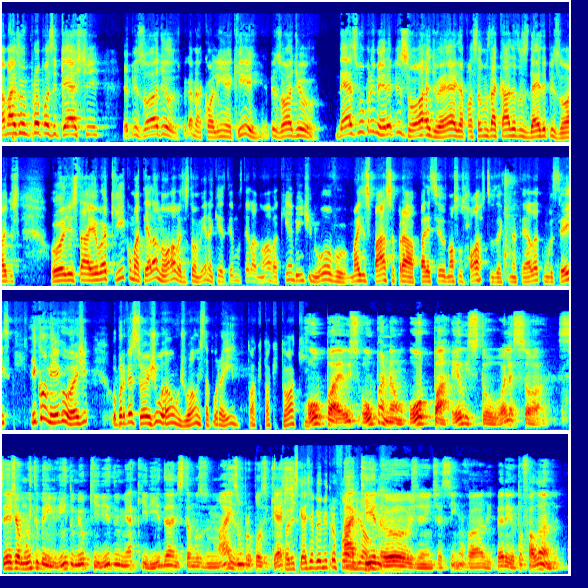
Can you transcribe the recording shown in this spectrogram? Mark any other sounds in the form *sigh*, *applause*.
a mais um Proposicast, episódio, vou pegar minha colinha aqui, episódio, 11 primeiro episódio, é, já passamos da casa dos 10 episódios. Hoje está eu aqui com uma tela nova, vocês estão vendo aqui, temos tela nova aqui, ambiente novo, mais espaço para aparecer os nossos rostos aqui na tela com vocês. E comigo hoje, o professor João. João está por aí, toque, toque, toque. Opa, eu opa não, opa, eu estou. Olha só. Seja muito bem-vindo, meu querido, minha querida. Estamos mais um Só não Proposicast. esquece de abrir o microfone, Aqui, João. ô, gente, assim não vale. Pera aí, eu tô falando?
